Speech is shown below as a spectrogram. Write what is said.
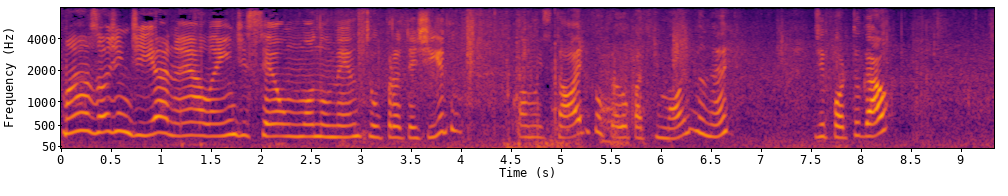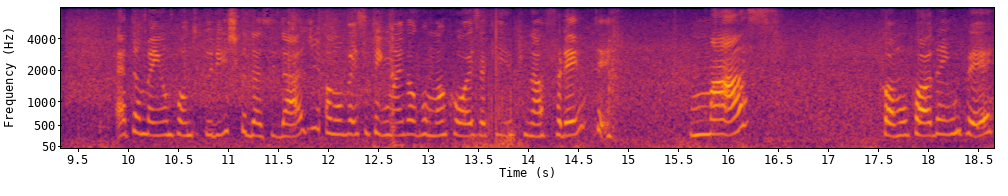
Mas hoje em dia, né, além de ser um monumento protegido como histórico pelo patrimônio, né, de Portugal, é também um ponto turístico da cidade. Vamos ver se tem mais alguma coisa aqui na frente. Mas, como podem ver,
